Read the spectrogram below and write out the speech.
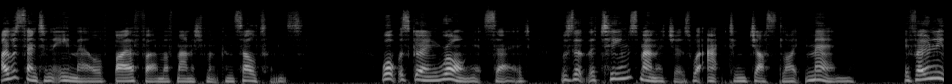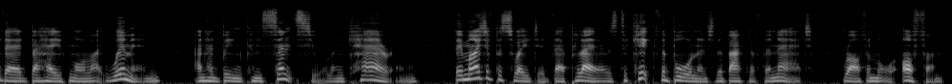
I was sent an email by a firm of management consultants. What was going wrong, it said, was that the team's managers were acting just like men. If only they had behaved more like women and had been consensual and caring, they might have persuaded their players to kick the ball into the back of the net rather more often.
